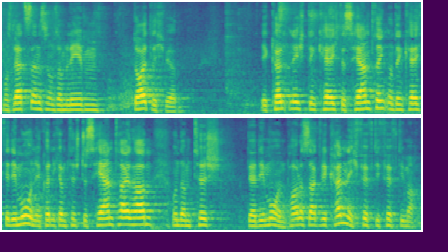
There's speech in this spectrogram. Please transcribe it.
muss letztendlich in unserem Leben deutlich werden. Ihr könnt nicht den Kelch des Herrn trinken und den Kelch der Dämonen. Ihr könnt nicht am Tisch des Herrn teilhaben und am Tisch der Dämonen. Paulus sagt, wir können nicht 50-50 machen.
